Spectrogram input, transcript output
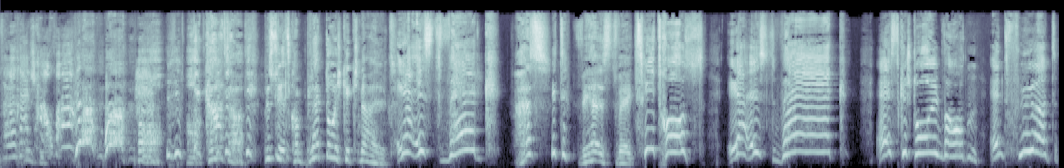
Fahrradschrauber! Oh, oh, Kater, bist du jetzt komplett durchgeknallt? Er ist weg! Was? Bitte. Wer ist weg? Zitrus! Er ist weg! Er ist gestohlen worden, entführt.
